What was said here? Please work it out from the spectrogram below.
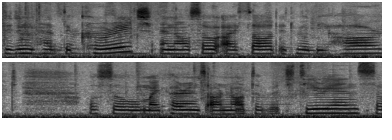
didn't have the courage, and also I thought it will be hard. Also, my parents are not a vegetarian, so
